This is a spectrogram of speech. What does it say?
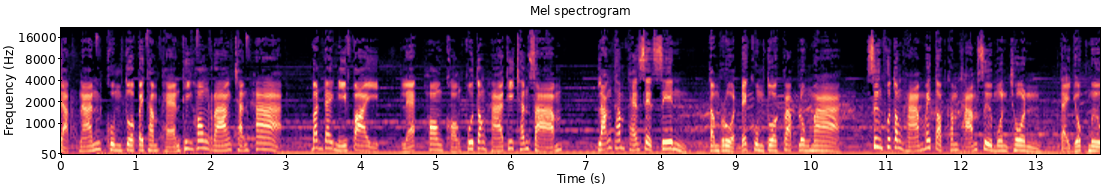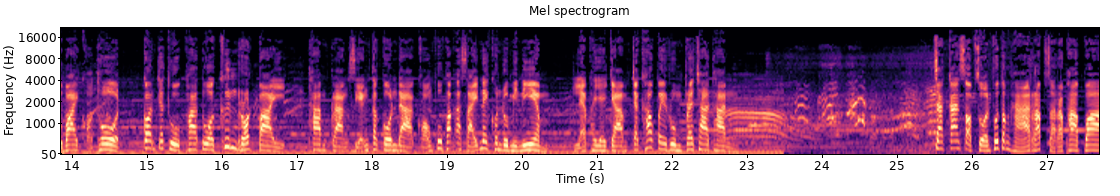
จากนั้นคุมตัวไปทำแผนที่ห้องร้างชั้น 5 บันไดหนีไฟ และห้องของผู้ต้องหาที่ชั้น 3 หลังทำแผนเสร็จสิ้นตำรวจได้คุมตัวกลับลงมา ซึ่งผู้ต้องหาไม่ตอบคำถามสื่อมวลชน แต่ยกมือไหว้ขอโทษ ก่อนจะถูกพาตัวขึ้นรถไป ท่ามกลางเสียงตะโกนด่าของผู้พักอาศัยในคอนโดมิเนียม และพยายามจะเข้าไปรุมประชาทันจากการสอบสวนผู้ต้องหารับสารภาพว่า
